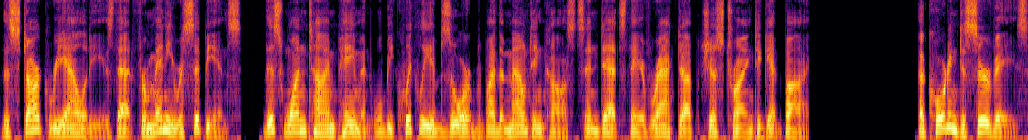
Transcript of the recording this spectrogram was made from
the stark reality is that for many recipients, this one time payment will be quickly absorbed by the mounting costs and debts they have racked up just trying to get by. According to surveys,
